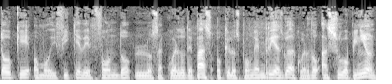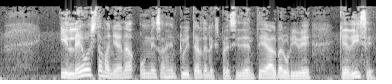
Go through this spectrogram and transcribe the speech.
toque o modifique de fondo los acuerdos de paz o que los ponga en riesgo de acuerdo a su opinión. Y leo esta mañana un mensaje en Twitter del expresidente Álvaro Uribe que dice,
